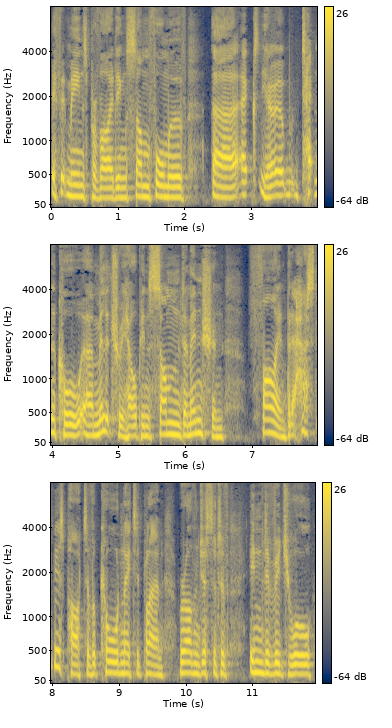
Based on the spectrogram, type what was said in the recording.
if it means providing some form of uh, ex, you know, technical uh, military help in some dimension, fine. But it has to be as part of a coordinated plan rather than just sort of individual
